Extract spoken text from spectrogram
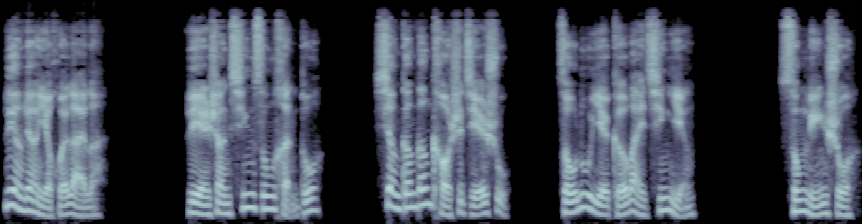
亮亮也回来了，脸上轻松很多。像刚刚考试结束，走路也格外轻盈。松林说：“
